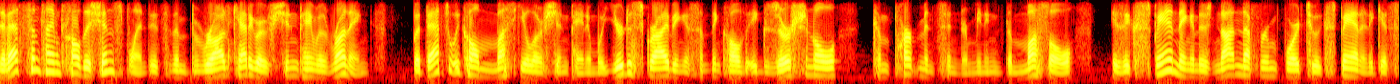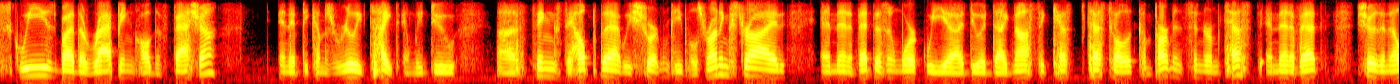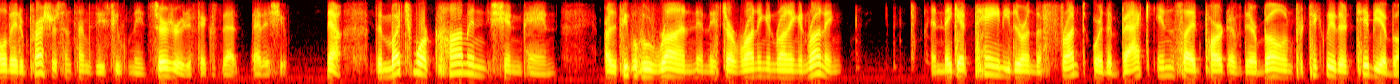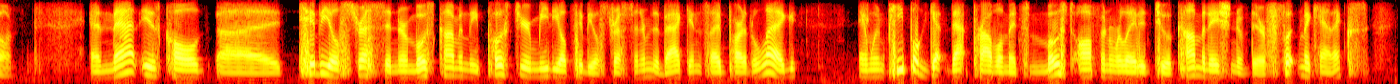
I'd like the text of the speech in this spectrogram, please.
Now, that's sometimes called a shin splint. It's the broad category of shin pain with running, but that's what we call muscular shin pain. And what you're describing is something called exertional compartment syndrome, meaning the muscle is expanding and there's not enough room for it to expand, and it gets squeezed by the wrapping called the fascia, and it becomes really tight. And we do uh, things to help that. We shorten people's running stride. And then if that doesn't work, we uh, do a diagnostic test, test called compartment syndrome test. And then if that shows an elevated pressure, sometimes these people need surgery to fix that, that issue. Now, the much more common shin pain are the people who run and they start running and running and running, and they get pain either on the front or the back inside part of their bone, particularly their tibia bone. And that is called uh, tibial stress syndrome, most commonly posterior medial tibial stress syndrome, the back inside part of the leg. And when people get that problem, it's most often related to a combination of their foot mechanics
